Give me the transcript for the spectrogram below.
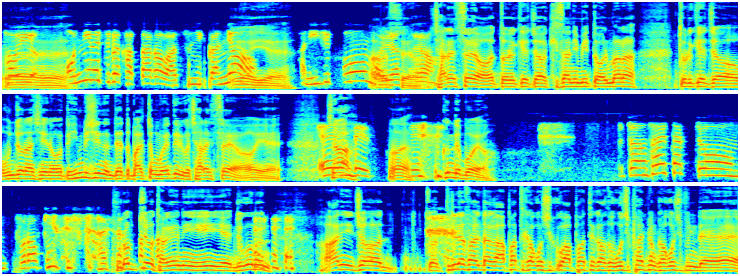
저희 예. 언니네 집에 갔다가 왔으니까요. 예, 예. 한 20분 걸렸어요. 알았어요. 잘했어요. 또 이렇게 저 기사님이 또 얼마나 또 이렇게 저 운전하시는 것도 힘드시는데 또 말동무 해드리고 잘했어요. 예. 예, 근데- 어, 네. 근데 뭐요? 좀 살짝 좀 부럽긴 했어요. 부럽죠, 당연히. 예, 누구는, 아니, 저, 저, 빌려 살다가 아파트 가고 싶고, 아파트 가서 58평 가고 싶은데,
